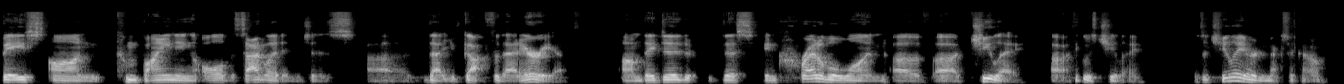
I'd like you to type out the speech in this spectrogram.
based on combining all the satellite images uh, that you've got for that area. Um, they did this incredible one of uh, Chile. Uh, I think it was Chile. Was it Chile or Mexico?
